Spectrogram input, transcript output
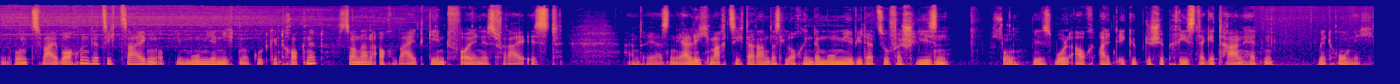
In rund zwei Wochen wird sich zeigen, ob die Mumie nicht nur gut getrocknet, sondern auch weitgehend fäulnisfrei ist. Andreas Nährlich macht sich daran, das Loch in der Mumie wieder zu verschließen. So wie es wohl auch altägyptische Priester getan hätten. Mit Honig.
